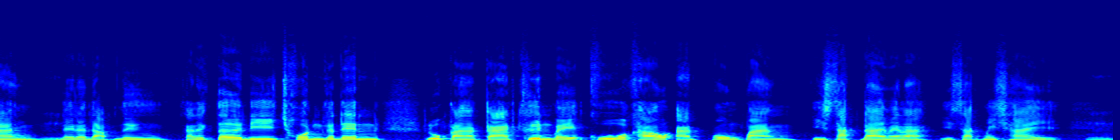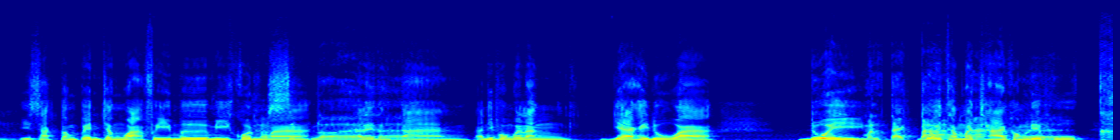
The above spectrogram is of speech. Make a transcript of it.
างอืมในระดับหนึ่งคาแรคเตอร์ดีชนกระเด็น ลูกกลางอากาศขึ้นไปคู่กับเขาอัดโป้งปังอีซักได้ไหมล่ะ อีซักไม่ใช่อืมอีซักต้องเป็นจังหวะฝีมือมีคนมาคลาสสิกหน่อยอะไรต่างๆ อันนี้ผมกำลังแยกให้ดูว่า ด้วยมันแตกต่างด้วยธรรมชาติของนะลิเวอร์พูลเค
